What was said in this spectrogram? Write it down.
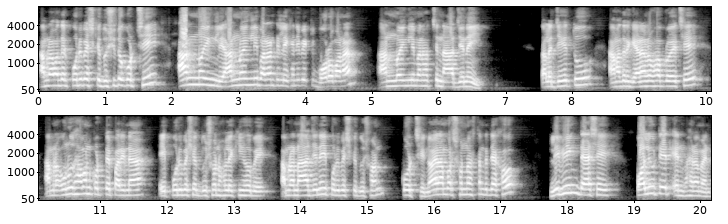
আমরা আমাদের পরিবেশকে দূষিত করছি। আননোয়িংলি আননোয়িংলি বানানটি লিখে নিবে একটি বড় বানান। আননোয়িংলি মানে হচ্ছে না জেনেই। তাহলে যেহেতু আমাদের জ্ঞানের অভাব রয়েছে, আমরা অনুধাবন করতে পারি না, এই পরিবেশের দূষণ হলে কি হবে? আমরা না জেনেই পরিবেশকে দূষণ করছি। নয় নম্বর শূন্যস্থানটি দেখো। Living dash a polluted environment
